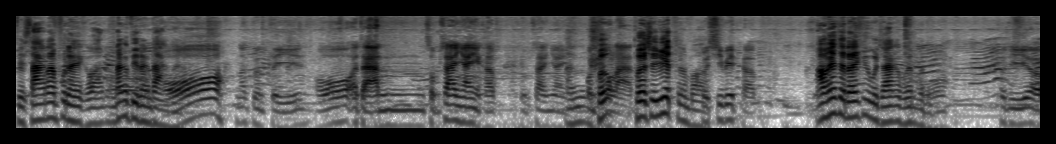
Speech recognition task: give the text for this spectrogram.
ไปซักน้ำผู้ใดก่อนนักดนตรีดังๆอ๋อเนี่ยนักดนตรีอ๋ออาจารย์สมชายไงครับ สมชายไงอันคนเพื่อโคราชเพื่อชีวิตนั่นบ่เพื่อชีวิตครับ เอาให้จะได้คือคุณจ้ากับเพื่อนบ่โอ้นี่พอดีเอ่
